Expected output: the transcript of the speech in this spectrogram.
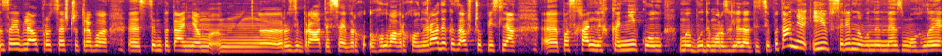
заявляв про це, що треба е, з цим питанням е, розібратися. І голова Верховної Ради казав, що після е, пасхальних канікул ми будемо розглядати ці питання, і все рівно вони не змогли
